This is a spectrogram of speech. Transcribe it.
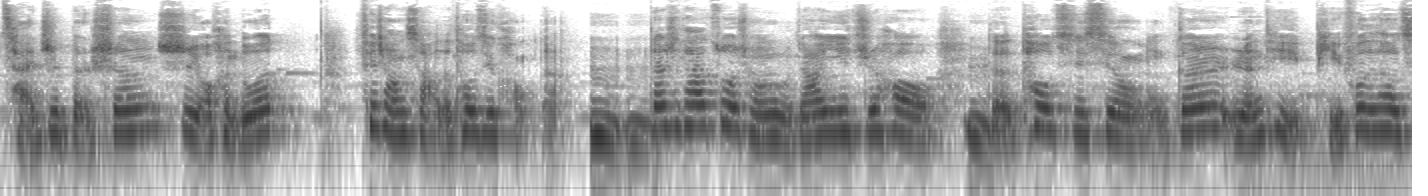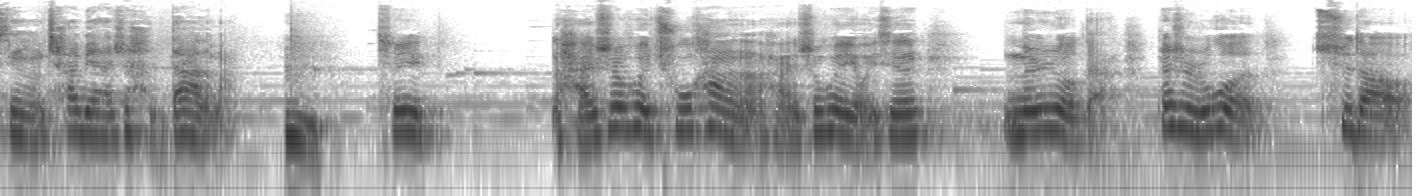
材质本身是有很多非常小的透气孔的，嗯嗯。但是它做成乳胶衣之后的透气性跟人体皮肤的透气性差别还是很大的嘛，嗯。所以还是会出汗啊，还是会有一些闷热感。但是如果去到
